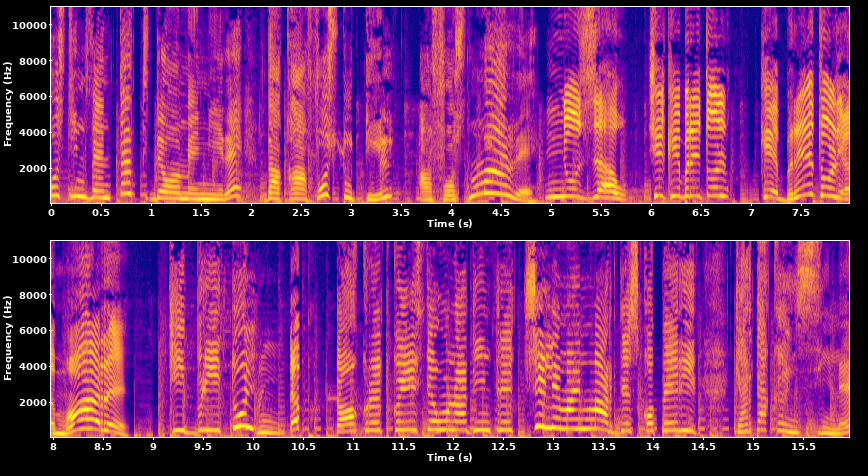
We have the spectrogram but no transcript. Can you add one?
fost inventat de omenire, dacă a fost util, a fost mare Nu zău, ce chibritul? Chibritul e mare! Chibritul? Dăp, Da, cred că este una dintre cele mai mari descoperiri. Chiar dacă în sine,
